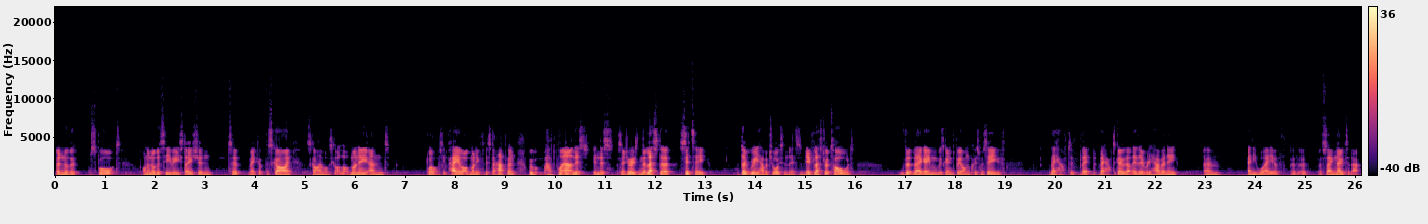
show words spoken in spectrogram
another sport on another TV station to make up for Sky. Sky have obviously got a lot of money and will obviously pay a lot of money for this to happen. We have to point out in this in this situation that Leicester City don't really have a choice in this. Mm. If Leicester are told that their game is going to be on Christmas Eve, they have to they they have to go with that. They don't really have any um, any way of of, of, of saying no to that.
